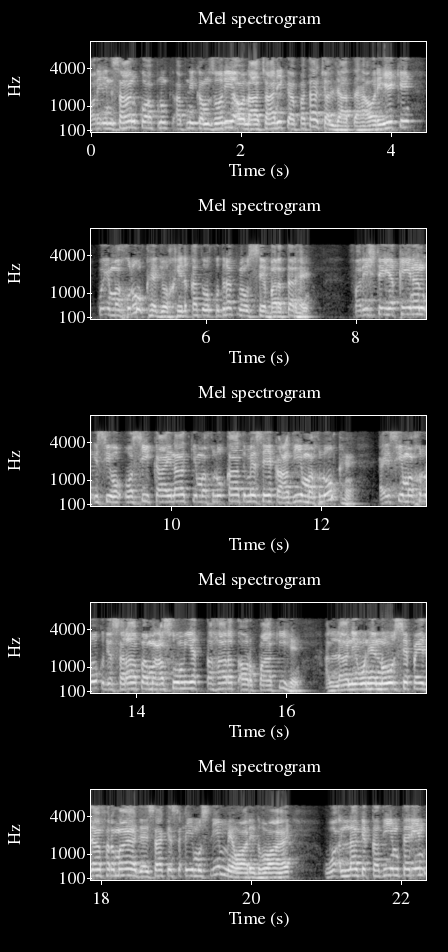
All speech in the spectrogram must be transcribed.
اور انسان کو اپنی کمزوری اور لاچاری کا پتہ چل جاتا ہے اور یہ کہ کوئی مخلوق ہے جو خلقت و قدرت میں اس سے برتر ہے۔ فرشتے یقیناً اسی وسیع کائنات کی مخلوقات میں سے ایک عظیم مخلوق ہیں۔ ایسی مخلوق جو سراپا معصومیت، طہارت اور پاکی ہے۔ اللہ نے انہیں نور سے پیدا فرمایا، جیسا کہ صحیح مسلم میں وارد ہوا ہے۔ وہ اللہ کے قدیم ترین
